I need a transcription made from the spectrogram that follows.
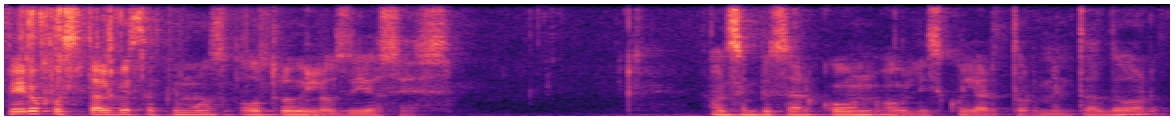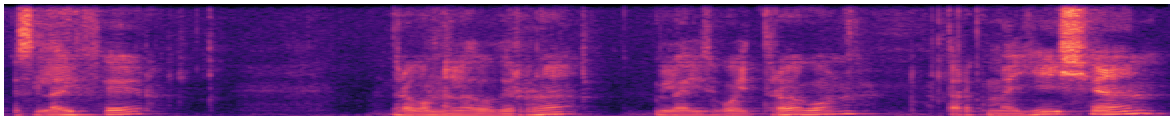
Pero pues tal vez saquemos otro de los dioses. Vamos a empezar con Obelisco el Atormentador, Slifer, Dragón alado de Ra, Blaze White Dragon, Dark Magician,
